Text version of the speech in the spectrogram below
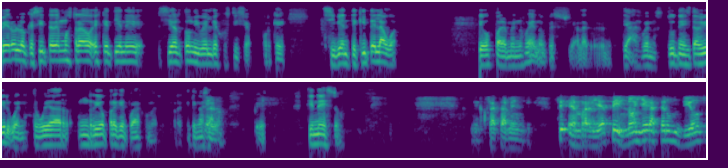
Pero lo que sí te ha demostrado es que tiene cierto nivel de justicia, porque si bien te quita el agua, Dios para menos, bueno, pues ya, ya, bueno, tú necesitas vivir, bueno, te voy a dar un río para que puedas comer, para que tengas agua. Pues, tiene esto. Exactamente. Sí, en realidad sí, no llega a ser un Dios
